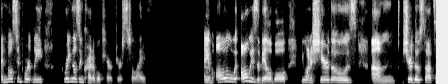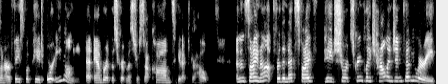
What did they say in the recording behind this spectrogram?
and most importantly, bring those incredible characters to life. I am all, always available. If you want to share those, um, share those thoughts on our Facebook page or email me at amber at thescriptmistress.com to get extra help. And then sign up for the next five page short screenplay challenge in February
